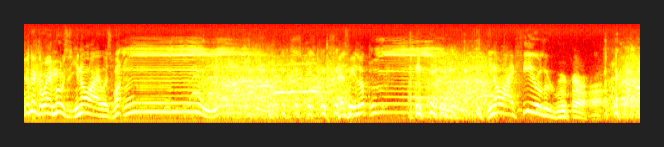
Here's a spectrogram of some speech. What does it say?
you think the way he moves, you know, I was one. As we look, you know, I feel the.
